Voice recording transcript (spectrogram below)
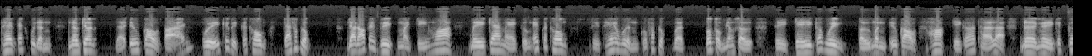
theo các quy định nêu trên để yêu cầu tòa án hủy cái việc kết hôn trái pháp luật. Do đó cái việc mà chị Hoa bị cha mẹ cưỡng ép kết hôn thì theo quy định của pháp luật về tố tụng dân sự thì chị có quyền tự mình yêu cầu hoặc chị có thể là đề nghị cái cơ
